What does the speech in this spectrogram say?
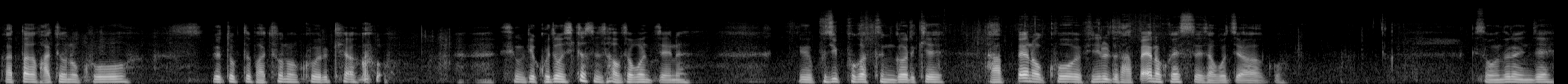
갖다가 받쳐놓고 이쪽도 받쳐놓고 이렇게 하고 지금 이렇게 고정시켰습니다. 저번 주에는 그 부직포 같은 거 이렇게 다 빼놓고 비닐도 다 빼놓고 했어요. 저번 주에 하고 그래서 오늘은 이제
